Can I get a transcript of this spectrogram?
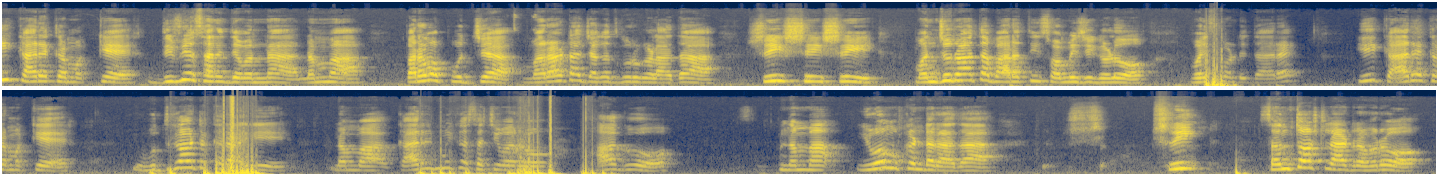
ಈ ಕಾರ್ಯಕ್ರಮಕ್ಕೆ ದಿವ್ಯ ಸಾನ್ನಿಧ್ಯವನ್ನು ನಮ್ಮ ಪರಮ ಪೂಜ್ಯ ಮರಾಠ ಜಗದ್ಗುರುಗಳಾದ ಶ್ರೀ ಶ್ರೀ ಶ್ರೀ ಮಂಜುನಾಥ ಭಾರತಿ ಸ್ವಾಮೀಜಿಗಳು ವಹಿಸಿಕೊಂಡಿದ್ದಾರೆ. ಈ ಕಾರ್ಯಕ್ರಮಕ್ಕೆ ಉದ್ಘಾಟಕರಾಗಿ ನಮ್ಮ ಕಾರ್ಮಿಕ ಸಚಿವರು ಹಾಗೂ ನಮ್ಮ ಯುವ ಮುಖಂಡರಾದ ಶ್ರೀ- ಸಂತೋಷ್ ಲಾಡ್ರವರು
